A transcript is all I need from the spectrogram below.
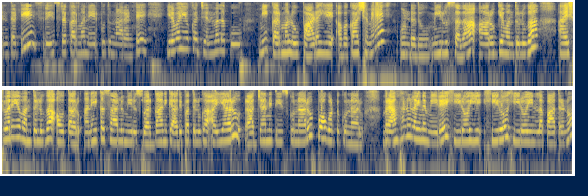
ఎంతటి శ్రేష్ట కర్మ నేర్పుతున్నారంటే ఇరవై ఒక్క జన్మలకు మీ కర్మలు పాడయ్యే అవకాశమే ఉండదు. మీరు సదా ఆరోగ్యవంతులుగా ఐశ్వర్యవంతులుగా అవుతారు. అనేక సార్లు మీరు స్వర్గానికి అధిపతులుగా అయ్యారు రాజ్యాన్ని తీసుకున్నారు పోగొట్టుకున్నారు. బ్రాహ్మణులైన మీరే హీరోయి హీరో హీరోయిన్ల పాత్రను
